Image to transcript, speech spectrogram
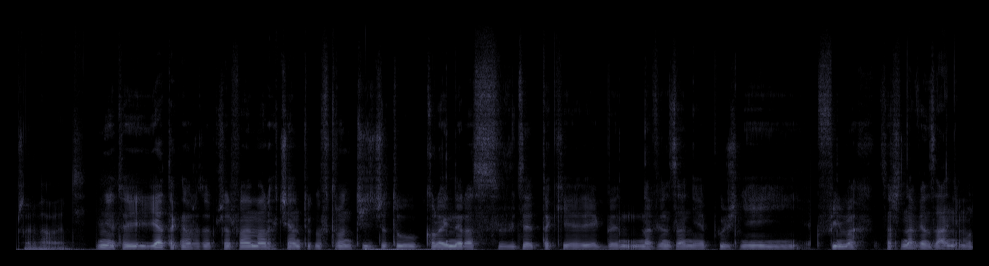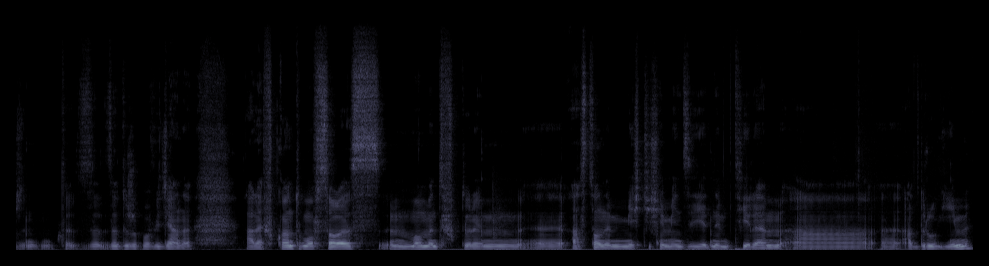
Przerwałem ci. Nie, to ja tak naprawdę przerwałem, ale chciałem tylko wtrącić, że tu kolejny raz widzę takie jakby nawiązanie później w filmach, znaczy nawiązanie, może to za, za dużo powiedziane, ale w Quantum of Solace moment, w którym e, Astonem mieści się między jednym tirem a, a drugim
